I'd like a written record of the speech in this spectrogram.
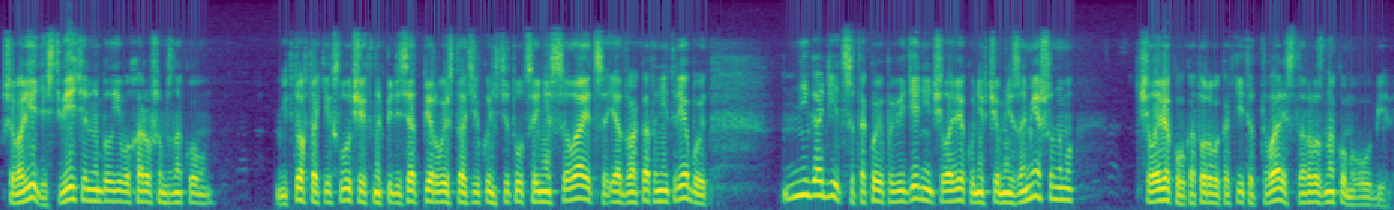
Шевалье действительно был его хорошим знакомым. Никто в таких случаях на 51-ю статью Конституции не ссылается и адвоката не требует — Не годится такое поведение человеку ни в чем не замешанному, человеку, у которого какие-то твари старого знакомого убили.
